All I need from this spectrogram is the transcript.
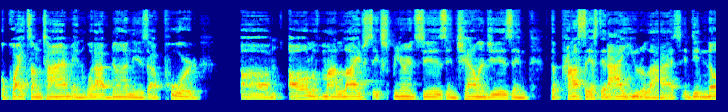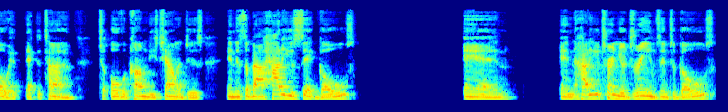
for quite some time. And what I've done is I've poured um, all of my life's experiences and challenges and the process that I utilized and didn't know it at the time to overcome these challenges. And it's about how do you set goals and and how do you turn your dreams into goals?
